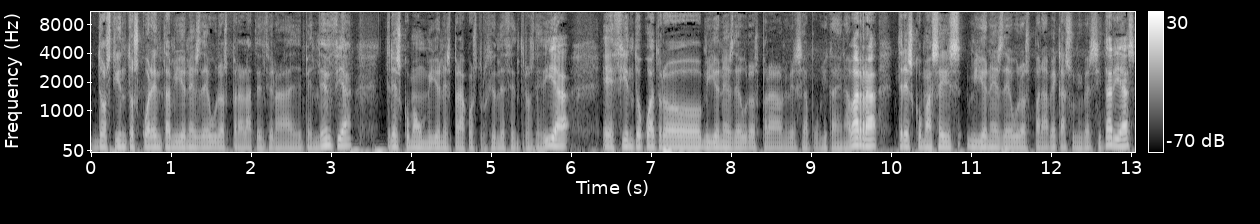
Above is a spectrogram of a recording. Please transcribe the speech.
240 millones de euros para la atención a la dependencia, 3,1 millones para la construcción de centros de día, 104 eh, millones de euros para la Universidad Pública de Navarra, 3,6 millones de euros para becas universitarias,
